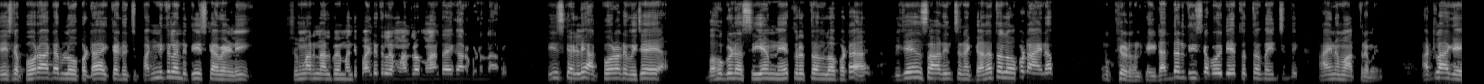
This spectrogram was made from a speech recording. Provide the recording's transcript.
చేసిన పోరాటం లోపల ఇక్కడి నుంచి పండితులను తీసుకువెళ్ళి సుమారు నలభై మంది పండితులు అందులో మాంతయ్య గారు కూడా ఉన్నారు. తీసుకెళ్ళి ఆ పోరాట విజయ బహుగుణ సీఎం నేతృత్వం లోపల విజయం సాధించిన ఘనత లోపల ఆయన ముఖ్యుడు. కనుక వీళ్ళందరినీ తీసుకుపోయి నేతృత్వం వహించింది ఆయన మాత్రమే. అట్లాగే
